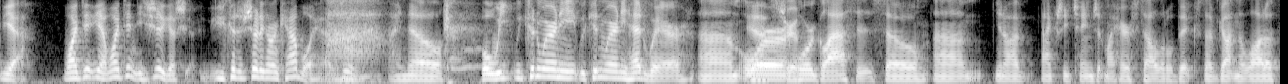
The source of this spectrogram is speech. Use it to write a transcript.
yeah. Why didn't? Yeah. Why didn't you? Should have. You could have. Should have gone cowboy hat too. I know. well, we, we couldn't wear any we couldn't wear any headwear um, or true. or glasses. So um, you know, I've actually changed up my hairstyle a little bit because I've gotten a lot of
